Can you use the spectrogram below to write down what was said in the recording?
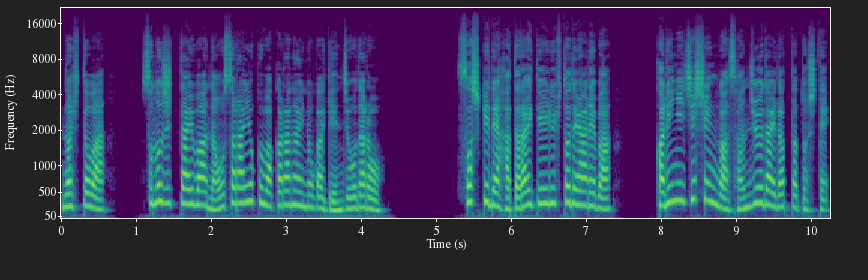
の人は、その実態はなおさらよくわからないのが現状だろう。組織で働いている人であれば、仮に自身が30代だったとして、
